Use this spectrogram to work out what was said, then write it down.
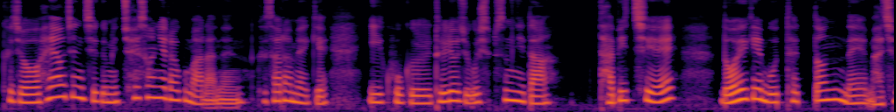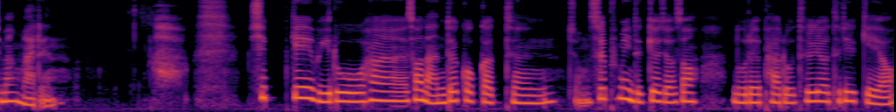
그저 헤어진 지금이 최선이라고 말하는 그 사람에게 이 곡을 들려주고 싶습니다. 다비치의 너에게 못했던 내 마지막 말은 쉽게 위로해선 안 될 것 같은 좀 슬픔이 느껴져서 노래 바로 들려드릴게요.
